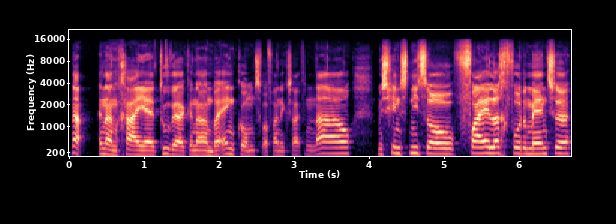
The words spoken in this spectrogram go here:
Nou, en dan ga je toewerken naar een bijeenkomst waarvan ik zei van, nou, misschien is het niet zo veilig voor de mensen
